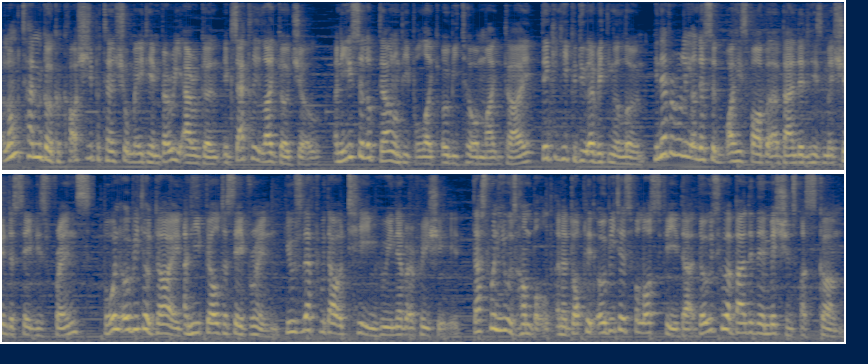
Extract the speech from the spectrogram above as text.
A long time ago, Kakashi's potential made him very arrogant, exactly like Gojo, and he used to look down on people like Obito and Might Guy, thinking he could do everything alone. He never really understood why his father abandoned his mission to save his friends, but when Obito died and he failed to save Rin, he was left without a team who he never appreciated. That's when he was humbled and adopted Obito's philosophy that those who abandon their missions are scum,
